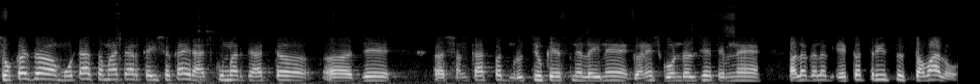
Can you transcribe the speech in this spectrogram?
ચોક્કસ મોટા સમાચાર કહી શકાય. રાજકુમાર જાટ જે શંકાસ્પદ મૃત્યુ કેસને લઈને ગણેશ ગોંડલ છે, તેમને અલગ અલગ એકત્રીસ સવાલો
